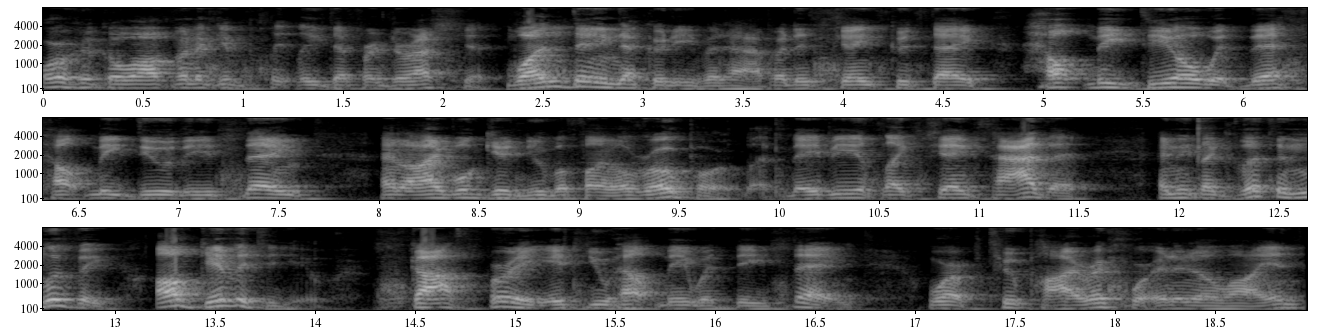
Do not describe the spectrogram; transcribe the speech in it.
or could go off in a completely different direction. One thing that could even happen is Shanks could say, help me deal with this, help me do these things, and I will give you the final road poneglyph. Maybe it's like Shanks has it, and he's like, listen, Luffy, I'll give it to you scot free if you help me with these things. We're two pirates, we're in an alliance.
